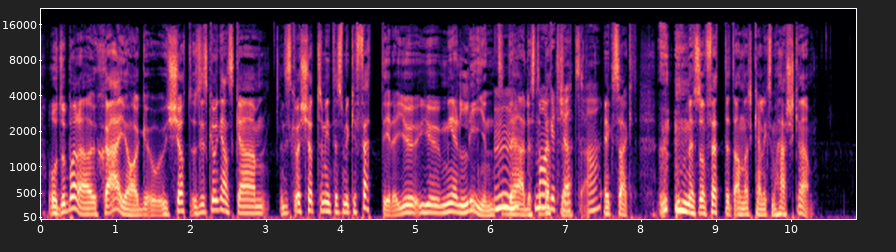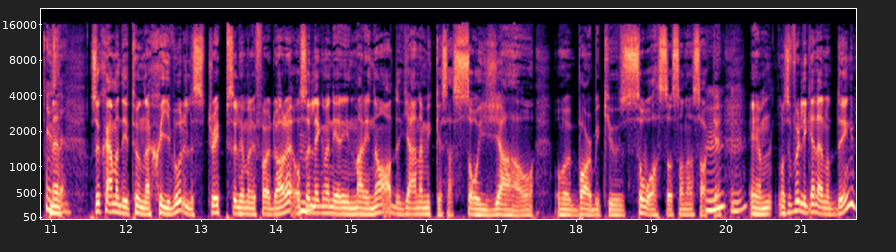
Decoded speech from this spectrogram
Och då bara skär jag kött, det ska vara ganska, det ska vara kött som inte är så mycket fett i det, ju, ju mer leant Mm, det är desto magert bättre. kött. Exakt, eftersom fettet annars kan liksom härskna. Men-. Och så skär man det i tunna skivor eller strips eller hur man nu föredrar det och så Mm. lägger man ner i en marinad, gärna mycket så soja och, och barbecue-sås och sådana saker. Mm, mm. Ehm, och så får det ligga där något dygn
